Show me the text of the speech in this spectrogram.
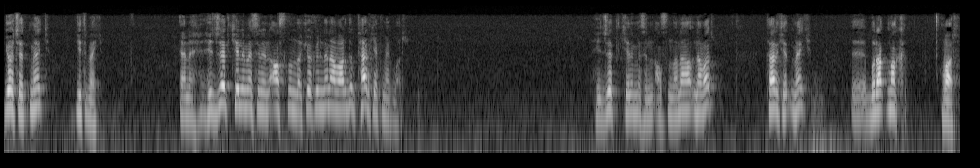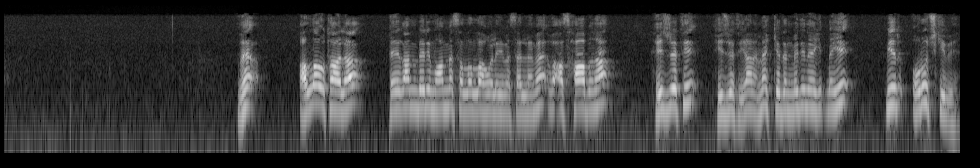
göç etmek, gitmek. Yani hicret kelimesinin aslında kökünde ne vardır? Terk etmek var. Hicret kelimesinin aslında ne, ne var? Terk etmek, e, bırakmak var. Ve Allahu Teala Peygamberi Muhammed sallallahu aleyhi ve selleme ve ashabına hicreti, hicreti yani Mekke'den Medine'ye gitmeyi bir oruç gibi,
